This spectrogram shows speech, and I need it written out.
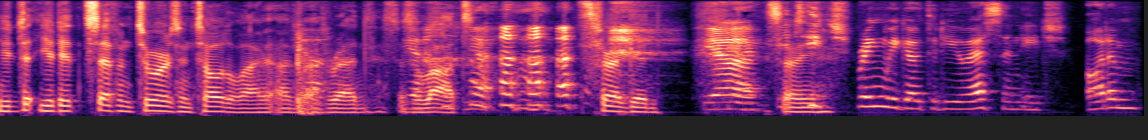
You did, you did seven tours in total. I, I've, Yeah. I've read. This is a lot. Yeah. It's very good. Yeah. So each, each spring we go to the US, and each autumn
